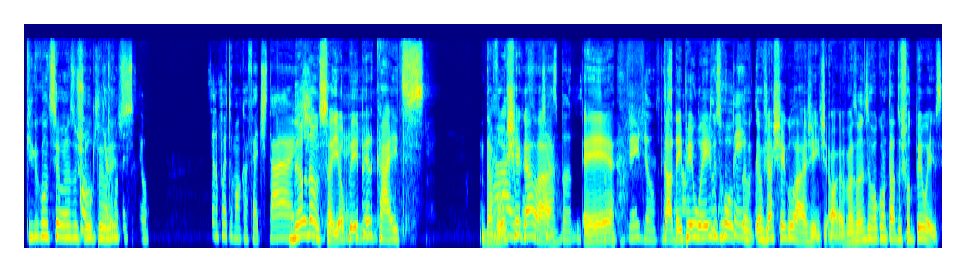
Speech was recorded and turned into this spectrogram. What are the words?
que aconteceu antes do Como show do que aconteceu? Você não foi tomar um café de tarde? Não, não, isso aí é o Paper Kites. Ainda Ah, vou chegar lá. É. Perdão, Tá, daí pessoal. Pay Waves rolou. Eu, eu já chego lá, gente. Ó, mas antes eu vou contar do show do Pay Waves.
